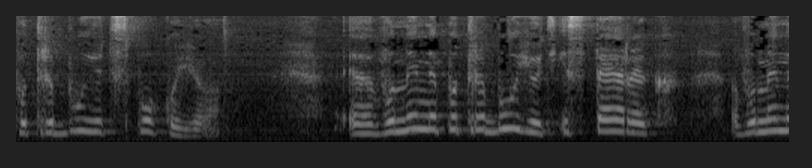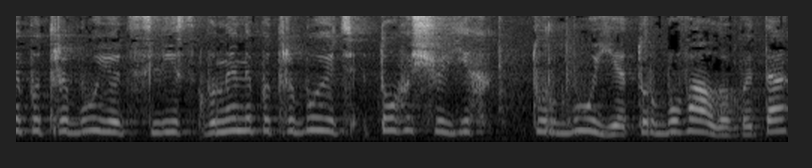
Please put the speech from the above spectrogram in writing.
потребують спокою. Е, Вони не потребують істерик, вони не потребують сліз, вони не потребують того, що їх турбує, турбувало би. Та?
